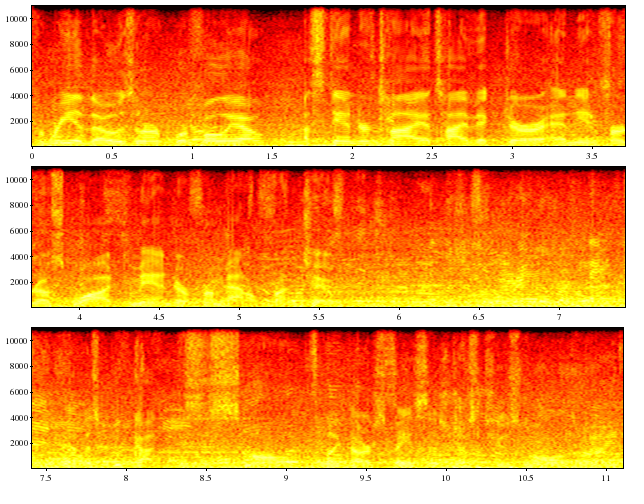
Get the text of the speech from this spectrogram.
three of those in our portfolio. A standard TIE, a TIE Victor, and the Inferno Squad Commander from Battlefront 2. Yeah, this boot got, this is small. Like our space is just too small is what. Um,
